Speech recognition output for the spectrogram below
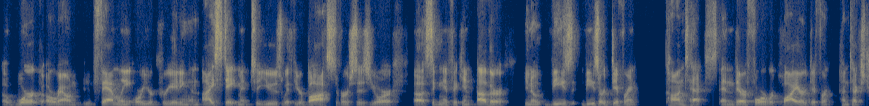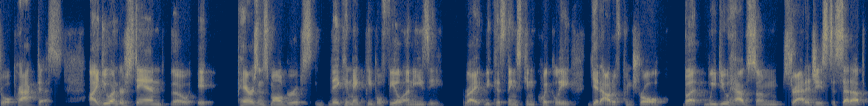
a work, around family, or you're creating an I statement to use with your boss versus your uh, significant other, you know these these are different contexts and therefore require different contextual practice. I do understand though it pairs and small groups they can make people feel uneasy, right? Because things can quickly get out of control. But we do have some strategies to set up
